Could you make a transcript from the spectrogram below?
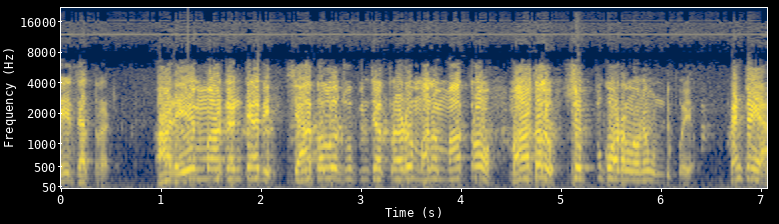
చేసేస్తున్నాడు. ఆడేం మాట అంటే అది శాతల్లో చూపించేస్తున్నాడు. మనం మాత్రం మాటలు చెప్పుకోవడంలోనే ఉండిపోయాం. వెంటయ్య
